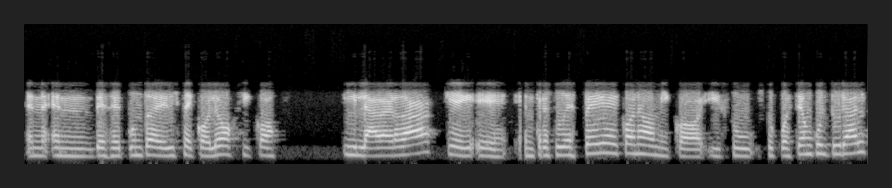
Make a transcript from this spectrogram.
en, desde el punto de vista ecológico. y la verdad que eh, entre su despegue económico y su, su cuestión cultural,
